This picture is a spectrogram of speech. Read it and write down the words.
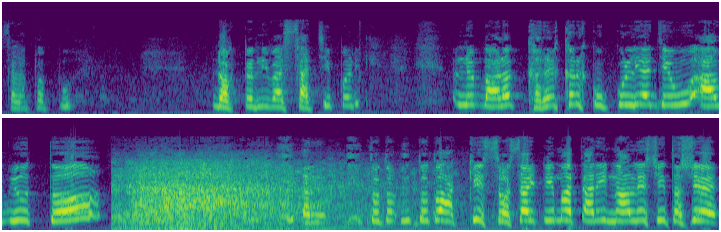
સલા પપ્પુ ડોક્ટરની વાત સાચી પડી. અને બાળક ખરેખર કુકુલિયા જેવું આવ્યું તો? અરે તો તો તો તો આખી સોસાયટીમાં તારી નાલેશી થશે.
